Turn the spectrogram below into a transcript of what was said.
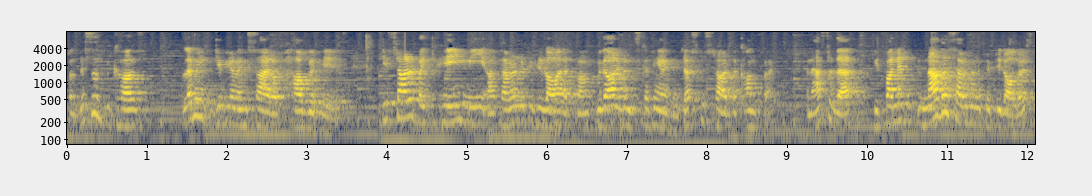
But this is because, let me give you an insight of how good he is. He started by paying me a $750 advance without even discussing anything, just to start the contract. And after that, he funded another $750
